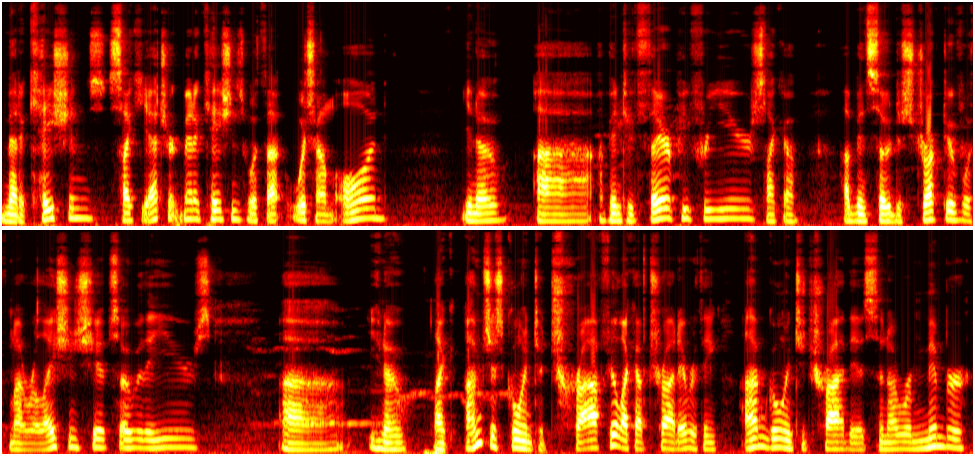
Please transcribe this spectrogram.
medications, psychiatric medications with uh, which I'm on. You know, uh, I've been to therapy for years. Like I've, I've been so destructive with my relationships over the years. Uh, you know, like I'm just going to try. I feel like I've tried everything. I'm going to try this. And I remember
